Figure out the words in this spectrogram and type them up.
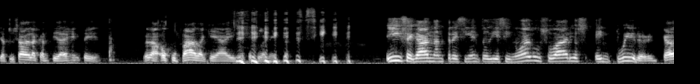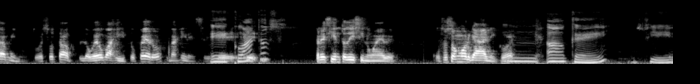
Ya tú sabes la cantidad de gente ¿verdad? ocupada que hay en este planeta. sí. Y se ganan 319 usuarios en Twitter en cada minuto. Eso está, lo veo bajito, pero imagínense. Eh, ¿Cuántos? 319. Esos son orgánicos. ¿eh? Mm, ok. Sí,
